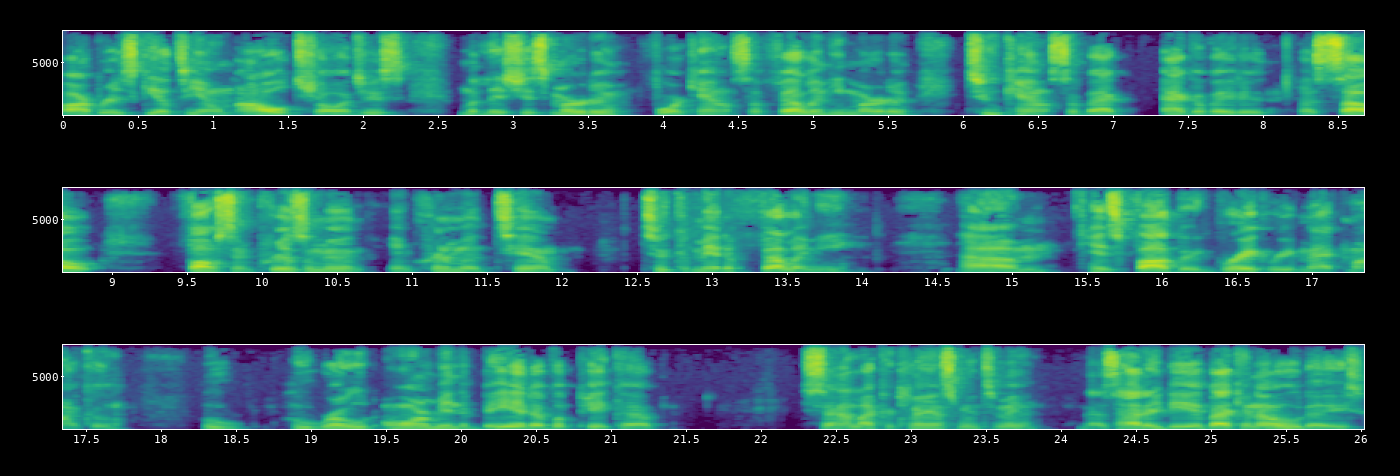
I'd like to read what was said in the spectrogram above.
Arbery, is guilty on all charges malicious murder, four counts of felony murder, two counts of ag- aggravated assault, false imprisonment, and criminal attempt to commit a felony. Um, his father, Gregory McMichael, who who rode armed in the bed of a pickup, sound like a Klansman to me. That's how they did back in the old days.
